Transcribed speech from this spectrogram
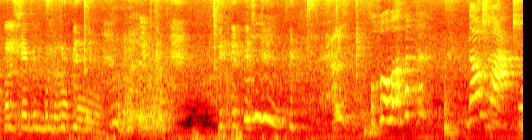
paras kayo bimbuluro ko. Daw ba ako?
